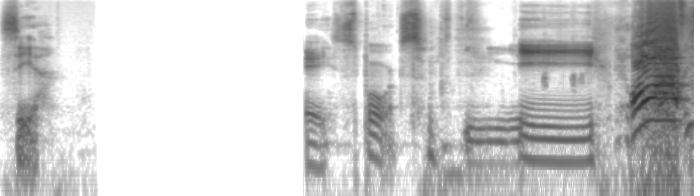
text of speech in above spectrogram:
See ya. A sports. E. Oh!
